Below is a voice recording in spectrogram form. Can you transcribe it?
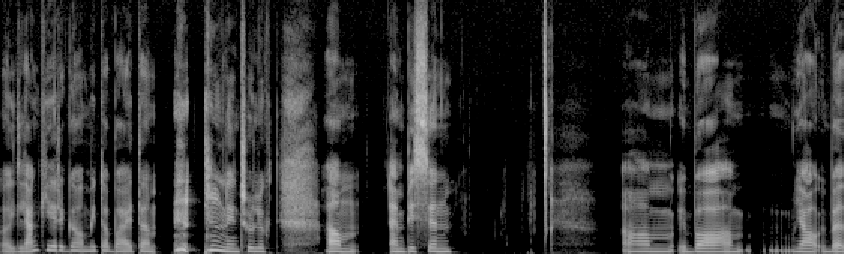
äh, langjähriger Mitarbeiter, entschuldigt, ähm, ein bisschen ähm, über, ja, über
